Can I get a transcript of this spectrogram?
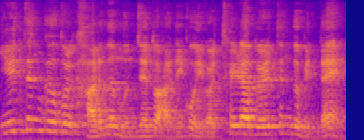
1등급을 가르는 문제도 아니고 이걸 틀려도 1등급인데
